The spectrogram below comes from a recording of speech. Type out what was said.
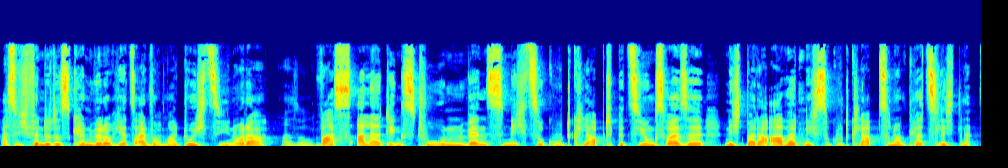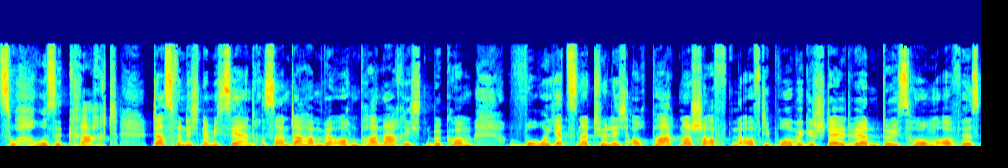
Also ich finde, das können wir doch jetzt einfach mal durchziehen, oder? Also was allerdings tun, wenn es nicht so gut klappt, beziehungsweise nicht bei der Arbeit nicht so gut klappt, sondern plötzlich zu Hause kracht. Das finde ich nämlich sehr interessant. Da haben wir auch ein paar Nachrichten bekommen, wo jetzt natürlich auch Partnerschaften auf die Probe gestellt werden durchs Homeoffice.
